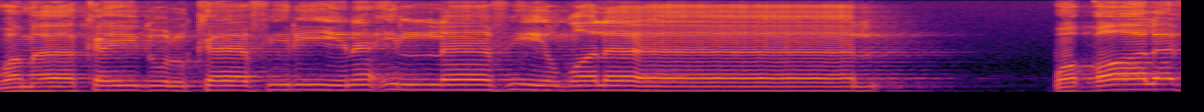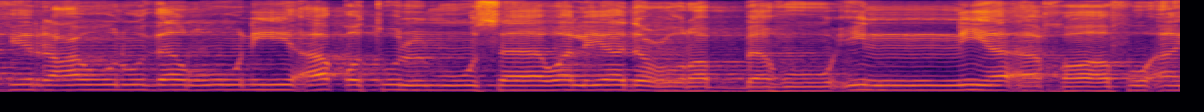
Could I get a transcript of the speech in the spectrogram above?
وما كيد الكافرين الا في ضلال وقال فرعون ذروني اقتل موسى وليدع ربه اني اخاف ان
